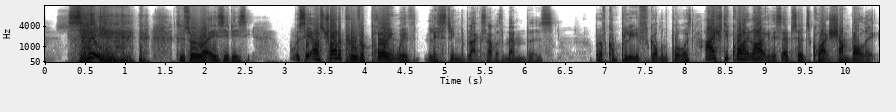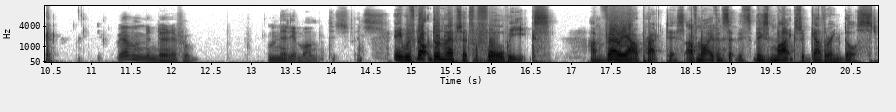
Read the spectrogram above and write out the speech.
see because we talking about ACDC. Well, See, I was trying to prove a point with listing the Black Sabbath members, but I've completely forgotten what the point was. I actually quite like this episode. It's quite shambolic. We haven't been doing it for nearly a month. It's, it's Hey, we've not done an episode for four weeks. I'm very out of practice. I've not even Yeah. said this. These mics are gathering dust.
